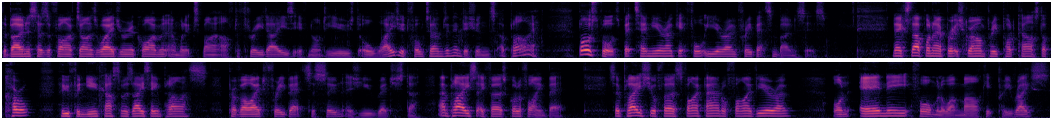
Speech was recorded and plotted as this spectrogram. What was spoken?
The bonus has a five times wagering requirement and will expire after three days if not used or wagered. Full terms and conditions apply. Boyle Sports, bet 10 euro, get 40 euro in free bets and bonuses. Next up on our British Grand Prix podcast are Coral, who for new customers 18 plus provide free bets as soon as you register and place a first qualifying bet. So place your first £5 or €5 Euro on any Formula One market pre race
